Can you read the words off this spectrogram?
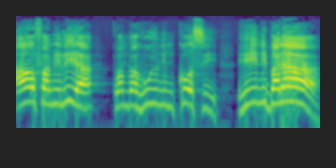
au familia kwamba huyu ni mkosi. Hii ni balaa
